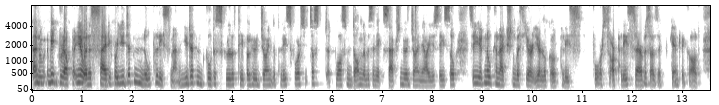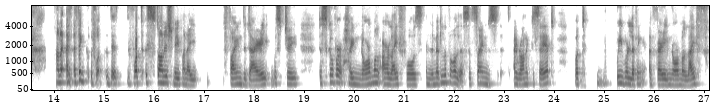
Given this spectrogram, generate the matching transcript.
And we grew up, you know, in a society where you didn't know policemen. You didn't go to school with people who joined the police force. It just it wasn't done. There was an exception who had joined the RUC. So so you had no connection with your your local police force or police service, as it came to be called. And I, I think what the, what astonished me when I found the diary was to discover how normal our life was in the middle of all this. It sounds ironic to say it, but we were living a very normal life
